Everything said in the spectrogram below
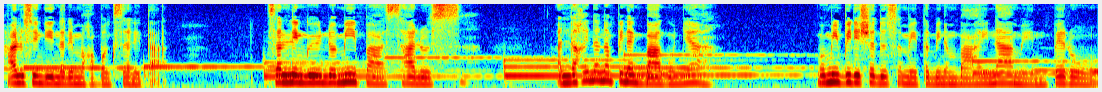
Halos hindi na rin makapagsalita. Isang linggo yung lumipas, halos ang laki na ng pinagbago niya. Bumibili siya doon sa may tabi ng bahay namin pero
